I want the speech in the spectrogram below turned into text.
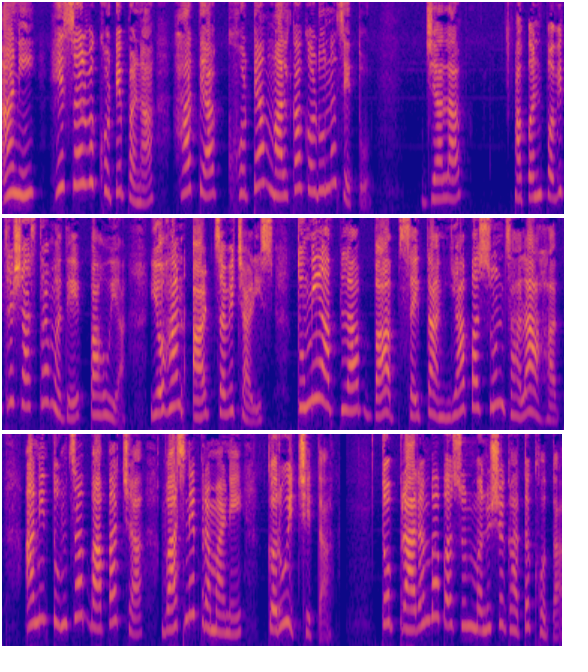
आणि हे सर्व खोटेपणा हा त्या खोट्या मालकाकडूनच येतो ज्याला आपण पवित्र शास्त्रामध्ये पाहूया. योहान आठ चव्वेचाळीस तुम्ही आपला बाप सैतान यापासून झाला आहात आणि तुमचा बापाच्या वासनेप्रमाणे करू इच्छिता. तो प्रारंभापासून मनुष्यघातक होता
